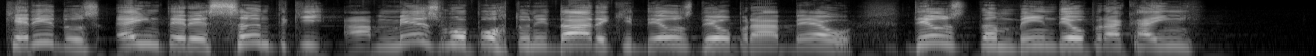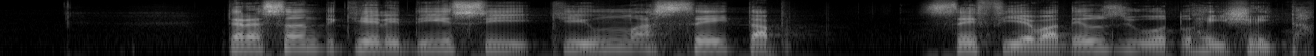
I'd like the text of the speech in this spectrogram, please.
Queridos, é interessante que a mesma oportunidade que Deus deu para Abel, Deus também deu para Caim. Interessante que ele disse que um aceita ser fiel a Deus e o outro rejeita.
